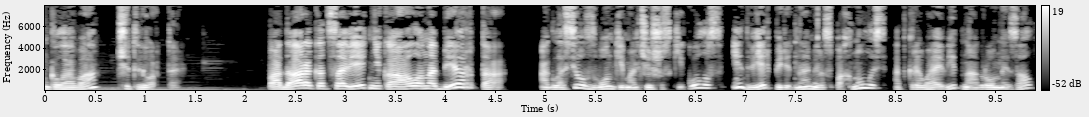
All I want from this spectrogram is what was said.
Глава четвертая. «Подарок от советника Алана Берта!» — огласил звонкий мальчишеский голос, и дверь перед нами распахнулась, открывая вид на огромный зал,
